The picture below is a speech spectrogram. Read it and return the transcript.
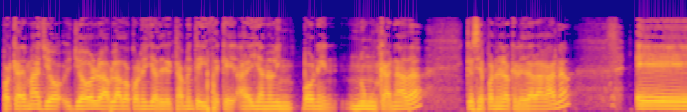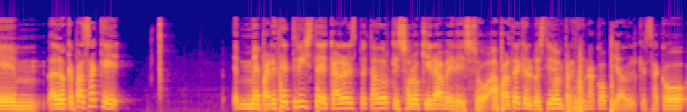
porque además yo, yo lo he hablado con ella directamente y dice que a ella no le imponen nunca nada, que se pone lo que le da la gana. Eh, lo que pasa que me parece triste de cara al espectador que solo quiera ver eso. Aparte de que el vestido me parece una copia del que sacó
